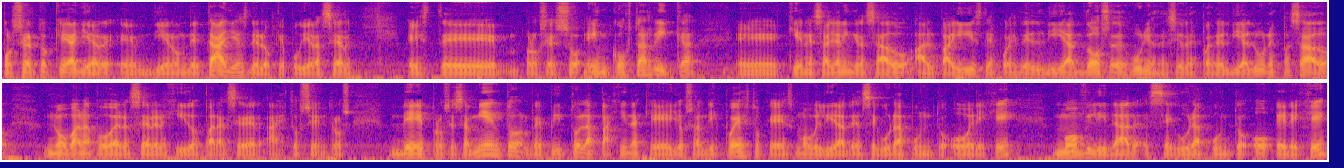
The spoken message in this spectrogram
Por cierto que ayer eh, dieron detalles de lo que pudiera ser este proceso en Costa Rica. Eh, quienes hayan ingresado al país después del día 12 de junio, es decir, después del día lunes pasado, no van a poder ser elegidos para acceder a estos centros de procesamiento. Repito, la página que ellos han dispuesto, que es movilidadsegura.org, movilidadsegura.org,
